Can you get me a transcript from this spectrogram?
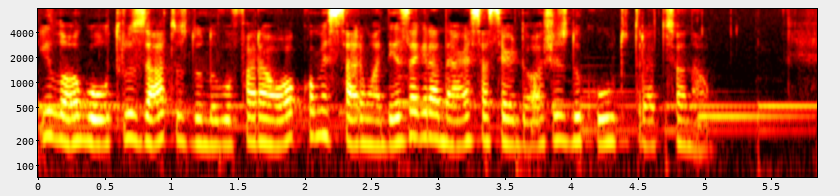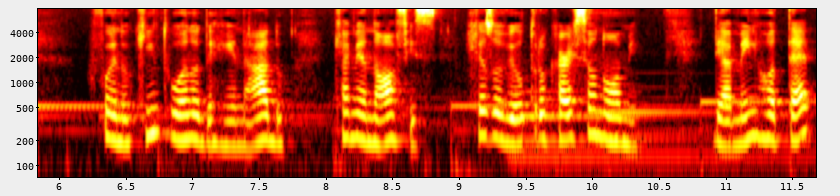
e logo outros atos do novo faraó começaram a desagradar sacerdotes do culto tradicional. Foi no quinto ano de reinado que Amenófis resolveu trocar seu nome. De Amenhotep,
